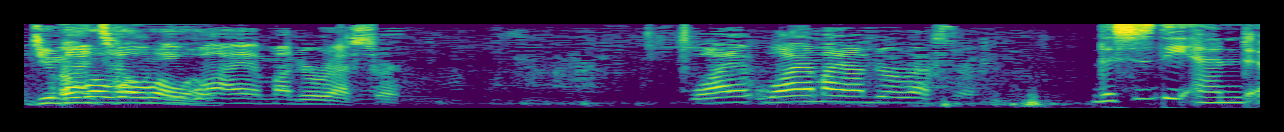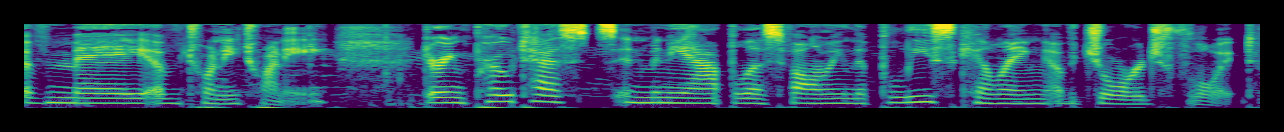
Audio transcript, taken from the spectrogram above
Do you mind whoa, whoa, telling whoa, me whoa. why I'm under arrest, sir? Why why am I under arrest, sir? This is the end of May of 2020, during protests in Minneapolis following the police killing of George Floyd.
